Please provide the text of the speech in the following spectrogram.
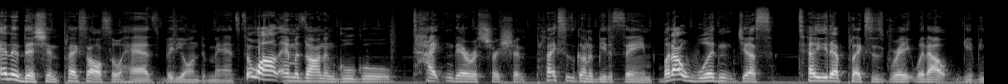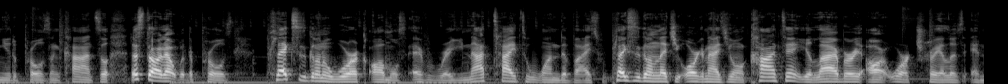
In addition, Plex also has video on demand. So while Amazon and Google tighten their restriction, Plex is going to be the same, but I wouldn't just tell you that Plex is great without giving you the pros and cons. So let's start out with the pros. Plex is going to work almost everywhere. You're not tied to one device. Plex is going to let you organize your own content, your library, artwork, trailers, and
